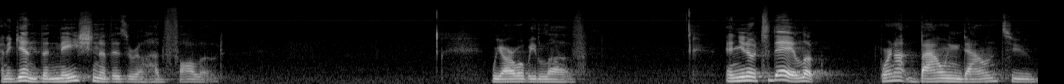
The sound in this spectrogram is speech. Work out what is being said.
And again, the nation of Israel had followed. We are what we love. And you know, today, look, we're not bowing down to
